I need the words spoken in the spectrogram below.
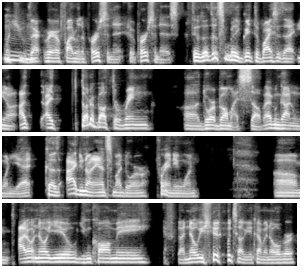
once mm-hmm. you've ver- verified who the person is, who a person is. Those are some really great devices that you know. I I thought about the Ring uh, doorbell myself. I haven't gotten one yet because I do not answer my door for anyone. Um, I don't know you. You can call me if I know you. tell you coming over.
